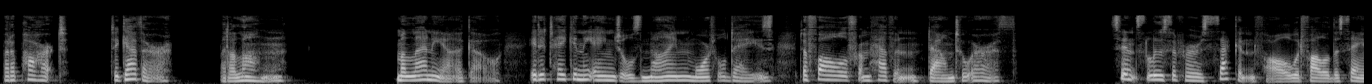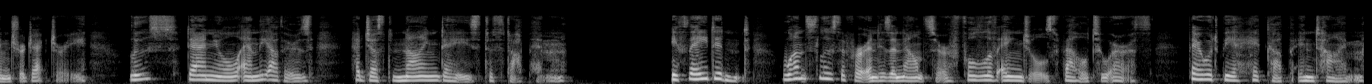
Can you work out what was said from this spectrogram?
but apart, together, but alone. Millennia ago, it had taken the angels nine mortal days to fall from heaven down to earth. Since Lucifer's second fall would follow the same trajectory, Luce, Daniel, and the others had just nine days to stop him. If they didn't, once Lucifer and his announcer, full of angels, fell to earth, there would be a hiccup in time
